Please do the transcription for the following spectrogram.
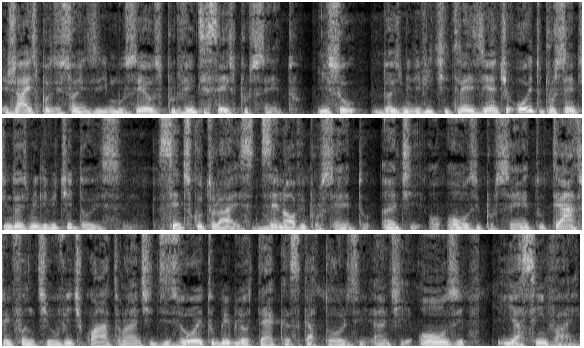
Já exposições e museus por 26%. Isso 2023 diante 8% em 2022. Centros culturais 19% ante 11%, teatro infantil 24 ante 18, bibliotecas 14 ante 11 e assim vai.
